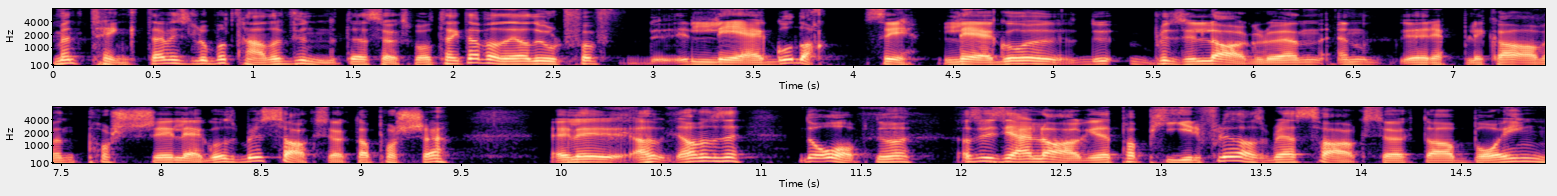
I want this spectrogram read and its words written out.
Men tenk deg hvis Louboutin hadde vunnet det søksmålet. Tenk deg hva de hadde gjort for Lego, da. Si. Lego du, Plutselig lager du en, en replika av en Porsche i Lego, så blir du saksøkt av Porsche. Eller ja, men det åpner jo Altså Hvis jeg lager et papirfly, da, så blir jeg saksøkt av Boeing.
